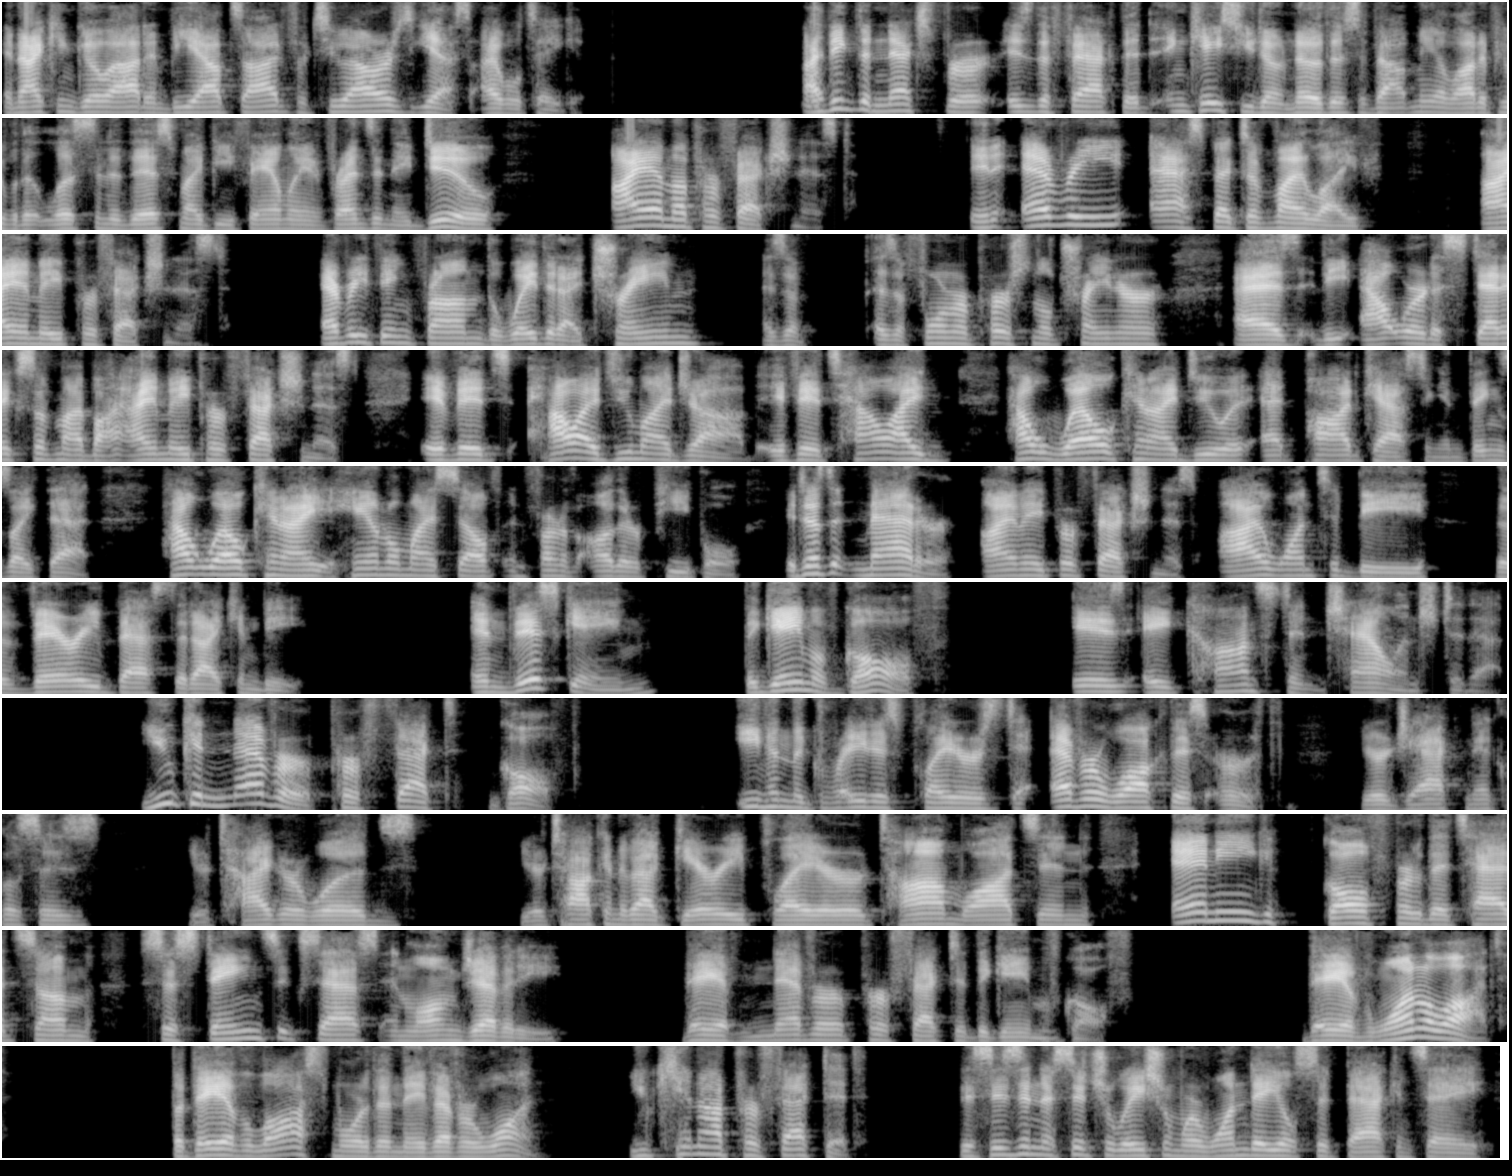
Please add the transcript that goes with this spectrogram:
and I can go out and be outside for two hours, yes, I will take it. I think the next for is the fact that in case you don't know this about me, a lot of people that listen to this might be family and friends, and they do. I am a perfectionist. In every aspect of my life, I am a perfectionist. Everything from the way that I train as a as a former personal trainer, as the outward aesthetics of my body, I am a perfectionist. If it's how I do my job, if it's how I how well can I do it at podcasting and things like that? How well can I handle myself in front of other people? It doesn't matter. I'm a perfectionist. I want to be the very best that I can be. In this game, the game of golf is a constant challenge to that. You can never perfect golf. Even the greatest players to ever walk this earth, your Jack Nicklaus's, your Tiger Woods, you're talking about Gary Player, Tom Watson, any golfer that's had some sustained success and longevity, they have never perfected the game of golf. They have won a lot, but they have lost more than they've ever won. You cannot perfect it. This isn't a situation where one day you'll sit back and say,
